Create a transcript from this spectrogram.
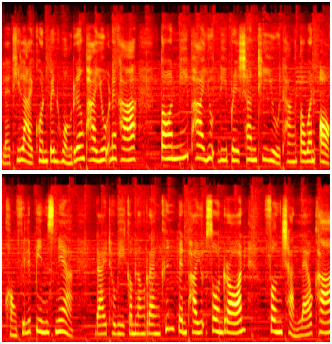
และที่หลายคนเป็นห่วงเรื่องพายุนะคะ ตอนนี้พายุ depression ที่อยู่ทางตะวันออกของฟิลิปปินส์เนี่ยได้ทวีกำลังแรงขึ้นเป็นพายุโซนร้อน เฟิงฉันแล้วค่ะ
